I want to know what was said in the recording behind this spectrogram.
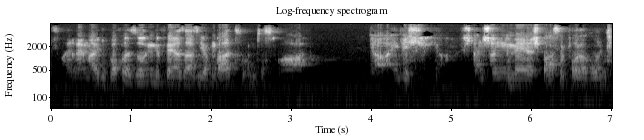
zwei, dreimal die Woche so ungefähr, saß ich auf dem Rad und das war ja eigentlich, ja, stand schon mehr der Spaß im Vordergrund.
